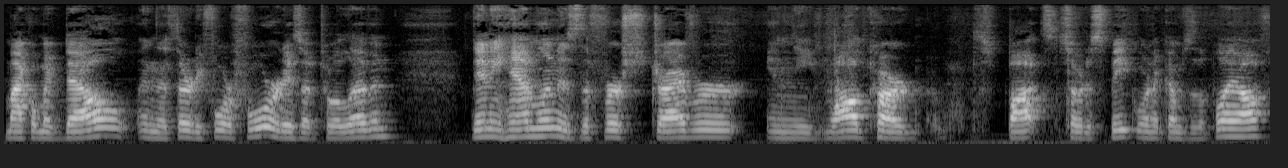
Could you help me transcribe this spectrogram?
Michael McDowell in the 34 Ford is up to 11. Denny Hamlin is the first driver in the wild card spots, so to speak, when it comes to the playoff.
